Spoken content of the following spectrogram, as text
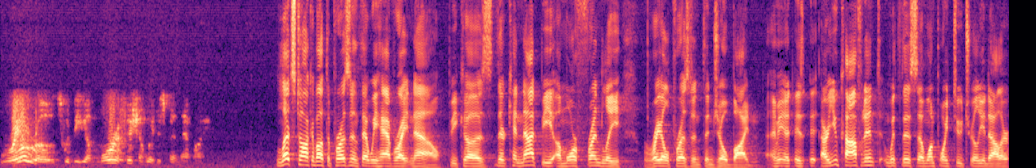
railroads would be a more efficient way to spend that money. Let's talk about the president that we have right now because there cannot be a more friendly rail president than Joe Biden. I mean, is, are you confident with this uh, $1.2 trillion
